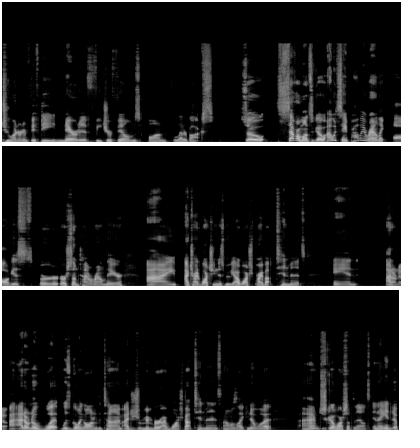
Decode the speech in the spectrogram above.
250 narrative feature films on Letterboxd. So several months ago, I would say probably around like August or or sometime around there, I I tried watching this movie. I watched probably about 10 minutes and I don't know. I, I don't know what was going on at the time. I just remember I watched about 10 minutes and I was like, you know what? I'm just going to watch something else. And I ended up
